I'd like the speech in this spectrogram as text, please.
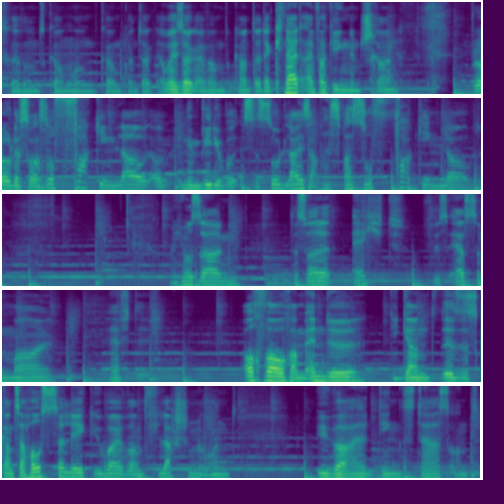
treffen uns kaum, kaum Kontakt. Aber ich sage einfach ein Bekannter, der knallt einfach gegen den Schrank. Bro, das war so fucking laut. In dem Video ist es so leise, aber es war so fucking laut. Und ich muss sagen, das war echt fürs erste Mal heftig. Auch war auch am Ende die ganze, das ganze Haus zerlegt, überall waren Flaschen und überall Dings das und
